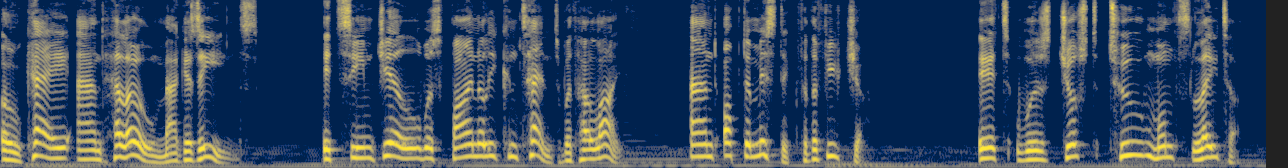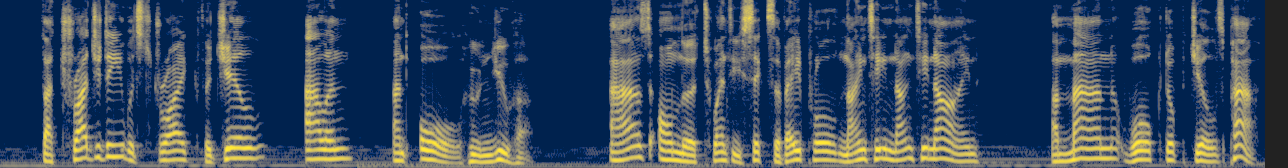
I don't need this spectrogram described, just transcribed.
OK and Hello magazines. It seemed Jill was finally content with her life and optimistic for the future. It was just two months later that tragedy would strike for Jill, Alan, and all who knew her as on the 26th of April 1999, a man walked up Jill's path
